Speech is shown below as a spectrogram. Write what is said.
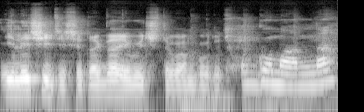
и лечитесь, и тогда и вычеты вам будут. Гуманно.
